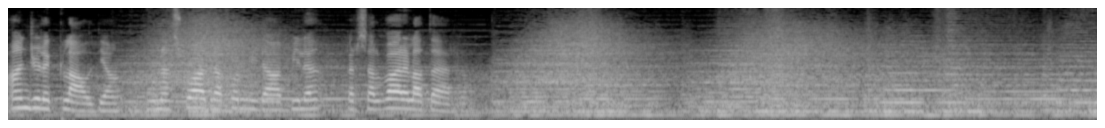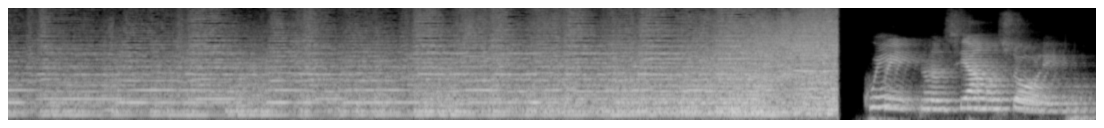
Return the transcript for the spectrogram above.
Angelo e Claudia, una squadra formidabile per salvare la Terra. Qui non siamo soli.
